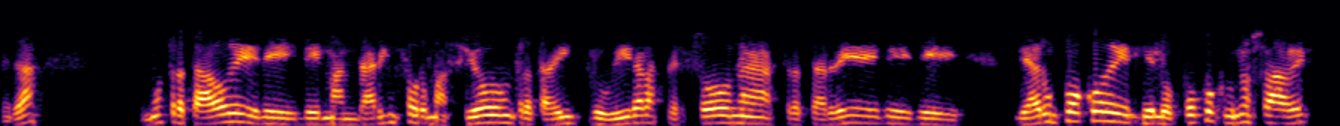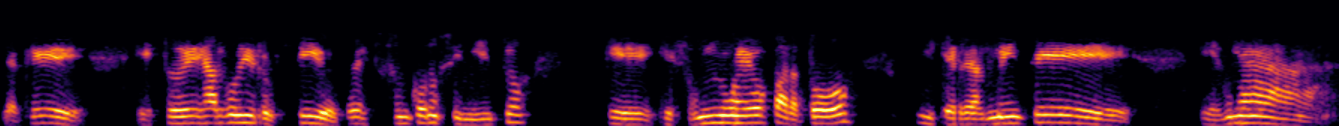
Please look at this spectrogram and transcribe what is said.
¿verdad? Hemos tratado de, mandar información, tratar de instruir a las personas, tratar de, dar un poco de, lo poco que uno sabe, ya que esto es algo disruptivo, pues estos son conocimientos que, son nuevos para todos y que realmente es una,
